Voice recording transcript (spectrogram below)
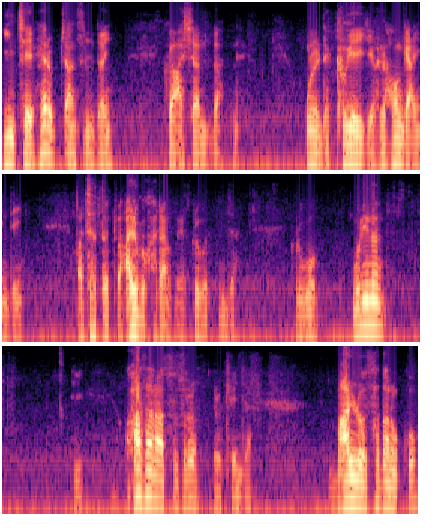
인체에 해롭지 않습니다. 그거 아셔야 합니다. 네. 오늘 내가 그 얘기 하려고 한 게 아닌데 어쨌든 좀 알고 가라고요. 그리고 이제 그리고 우리는 이 과산화수소를 이렇게 이제 말로 사다 놓고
